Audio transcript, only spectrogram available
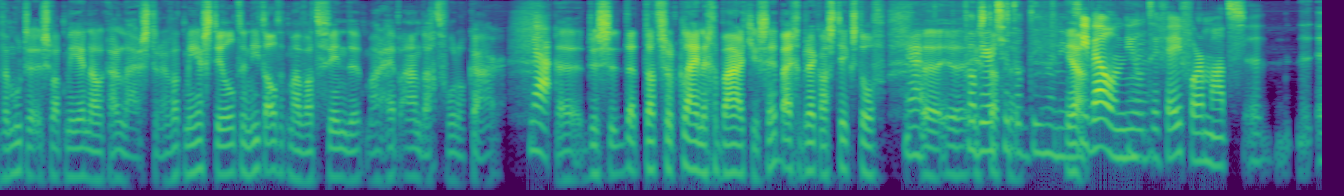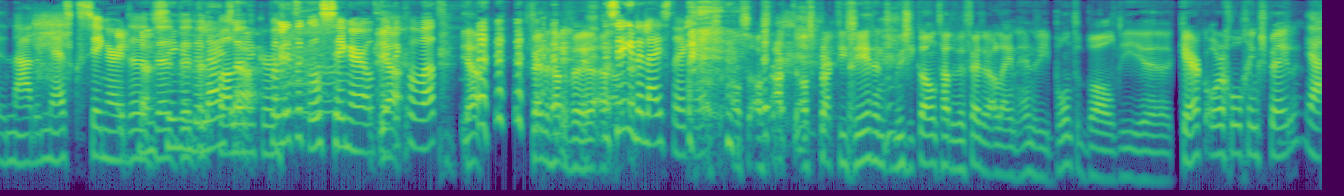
we moeten eens wat meer naar elkaar luisteren. Wat meer stilte, niet altijd maar wat vinden, maar heb aandacht voor elkaar. Ja. Eh, dus eh, dat, dat soort kleine gebaartjes, hè, bij gebrek aan stikstof. Ja, is probeert dat, ze het op die manier. Ja. Ik zie wel een nieuw Ja. tv-format na de Mask Singer, de, Ja. de, de, de political singer of weet ik veel wat. Ja, verder hadden we... De zingende lijsttrekker. Als, als, als, act- als praktiserend muzikant hadden we verder alleen Henry Bontebal die eh, kerkorgel ging spelen. Ja.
